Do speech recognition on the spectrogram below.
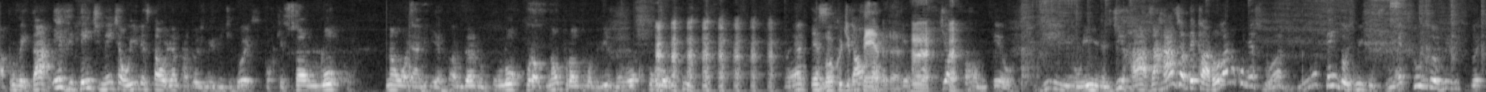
aproveitar. Evidentemente, a Williams está olhando para 2022, porque só um louco não olharia andando, um louco por, não por automobilismo, um louco por loucura. né? Dessa, louco de, de pedra. Romeo, de Alfa Romeo, de Williams, de Haas. A Haas já declarou lá no começo do ano. Não tem 2021, é tudo 2022.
